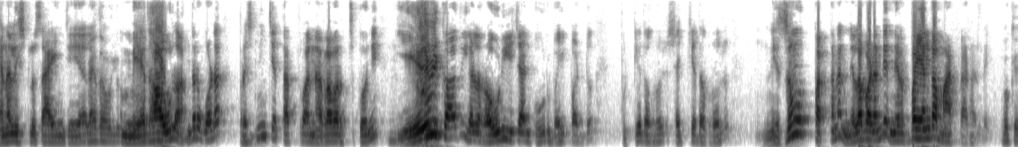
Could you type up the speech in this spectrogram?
ఎనలిస్టులు సాయం చేయాలి మేధావులు. అందరూ కూడా ప్రశ్నించే తత్వాన్ని అలవరుచుకొని ఏవి కాదు ఇలా రౌడీజానికి ఊరు భయపడ్డు పుట్టేది ఒక రోజు సచ్చేది ఒక రోజు నిజం పక్కన నిలబడండి నిర్భయంగా మాట్లాడండి. Okay.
